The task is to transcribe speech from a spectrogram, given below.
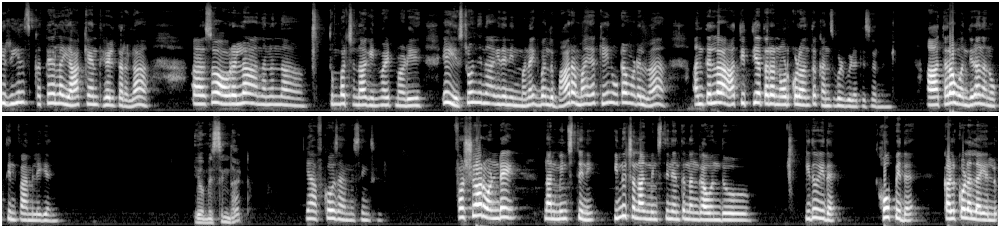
ಈ ರೀಲ್ಸ್ ಕತೆ ಎಲ್ಲ ಯಾಕೆ ಅಂತ ಹೇಳ್ತಾರಲ್ಲ ಸೊ ಅವರೆಲ್ಲ ನನ್ನನ್ನು ತುಂಬ ಚೆನ್ನಾಗಿ ಇನ್ವೈಟ್ ಮಾಡಿ ಏ ಎಷ್ಟೊಂದು ದಿನ ಆಗಿದೆ ನಿನ್ನ ಮನೆಗೆ ಬಂದು ಬಾರಮ್ಮ ಯಾಕೆ ಏನು ಊಟ ಮಾಡಲ್ವಾ? ಅಂತೆಲ್ಲ ಆತಿಥ್ಯ ಥರ ನೋಡ್ಕೊಳ್ಳೋ ಅಂತ ಕನ್ಸುಗಳು ಬೀಳುತ್ತೆ ಸರ್ ನನಗೆ ಆ ಥರ ಒಂದಿನ ನಾನು ಹೋಗ್ತೀನಿ ಫ್ಯಾಮಿಲಿಗೆ you are missing that yeah of course I missing sir for sure one day ನಾನು ಮಿಂಚ್ತೀನಿ ಇನ್ನೂ ಚೆನ್ನಾಗಿ ಮಿಂಚ್ತೀನಿ ಅಂತ ನಂಗೆ ಒಂದು ಇದು ಇದೆ ಹೋಪ್ ಇದೆ ಕಳ್ಕೊಳ್ಳಲ್ಲ ಎಲ್ಲೂ.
